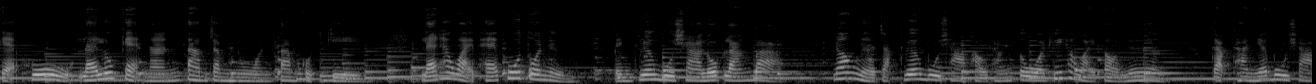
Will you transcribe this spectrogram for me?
แกะผู้และลูกแกะนั้นตามจำนวนตามกฎเกณฑ์ และถวายแพ้ผู้ตัวหนึ่ง เป็นเครื่องบูชาลบล้างบาปนอกเหนือจากเครื่องบูชาเผาทั้งตัวที่ถวายต่อเนื่อง กับธัญบูชา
